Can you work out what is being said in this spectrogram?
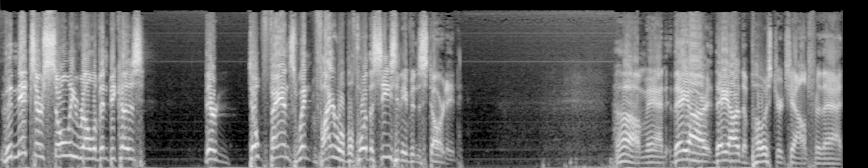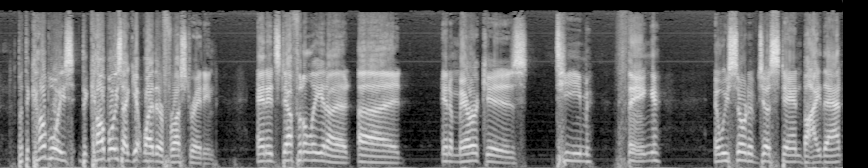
The Knicks are solely relevant because their dope fans went viral before the season even started. Oh man, they are they are the poster child for that. But the Cowboys, the Cowboys, I get why they're frustrating, and it's definitely in a uh, in America's team thing, and we sort of just stand by that.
